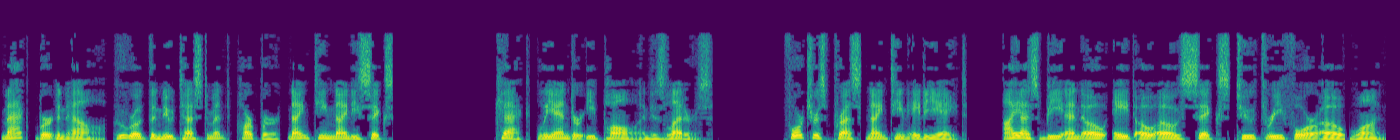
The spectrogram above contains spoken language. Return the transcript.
Mack, Burton L., Who Wrote the New Testament? Harper, 1996 Keck, Leander E. Paul and His Letters. Fortress Press 1988. ISBN 0-8006-2340-1.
